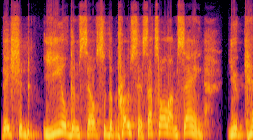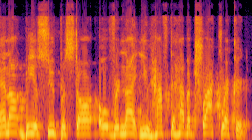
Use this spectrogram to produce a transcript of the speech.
They should yield themselves to the process. That's all I'm saying. You cannot be a superstar overnight. You have to have a track record.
